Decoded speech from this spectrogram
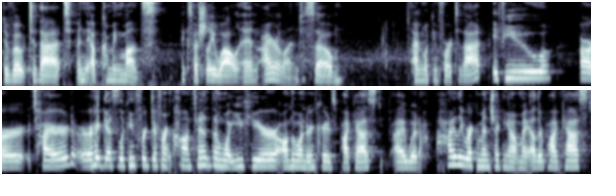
devote to that in the upcoming months, especially while in Ireland. So I'm looking forward to that. If you are tired or I guess looking for different content than what you hear on the Wandering Creatives podcast, I would highly recommend checking out my other podcast,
